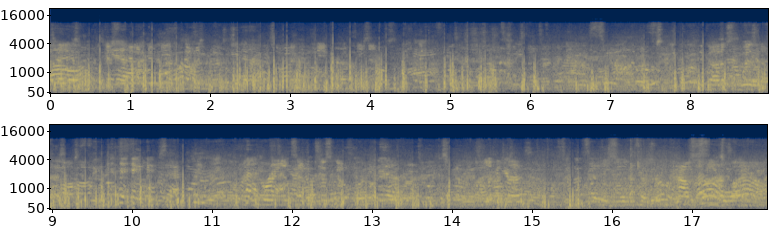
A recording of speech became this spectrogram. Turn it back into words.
text. Just to get a new name coming. So I could meet her at Vina. The goddess of wisdom coffee. Exactly. Right in San Francisco. Look at that. Is on fire.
